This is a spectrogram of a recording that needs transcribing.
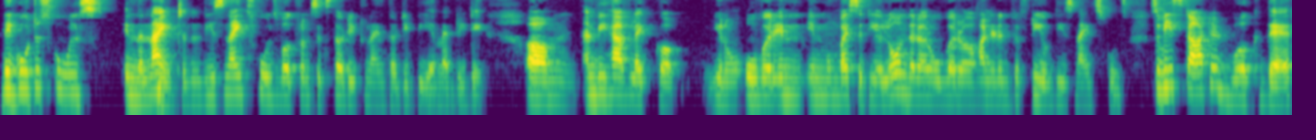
they go to schools in the night and these night schools work from 6.30 to 9.30 p.m every day um, and we have like uh, you know over in in mumbai city alone there are over 150 of these night schools. So we started work there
